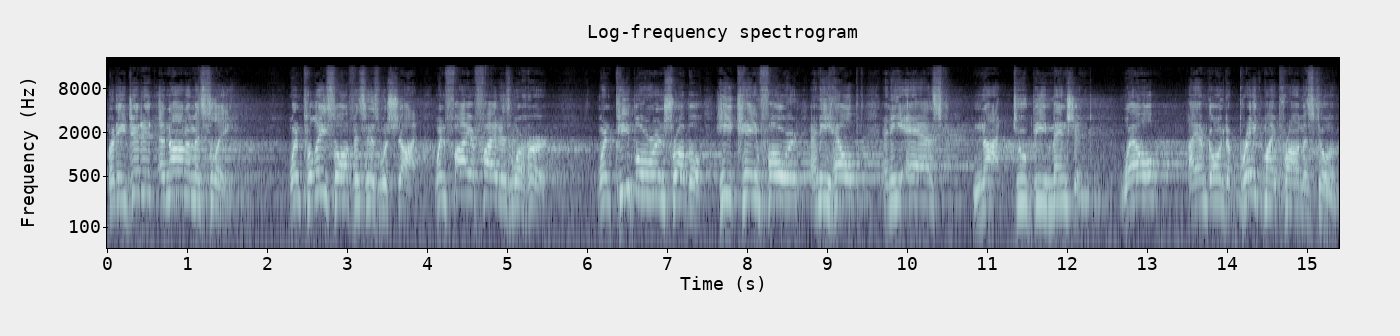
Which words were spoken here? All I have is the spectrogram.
but he did it anonymously. When police officers were shot, when firefighters were hurt, when people were in trouble, he came forward and he helped and he asked not to be mentioned. Well, I am going to break my promise to him.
